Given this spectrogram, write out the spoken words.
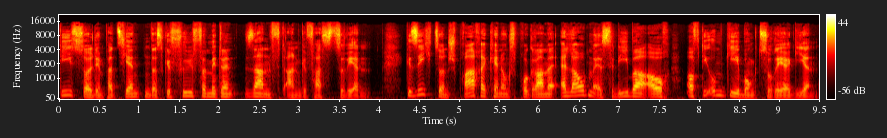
Dies soll dem Patienten das Gefühl vermitteln, sanft angefasst zu werden. Gesichts- und Spracherkennungsprogramme erlauben es Lieber auch, auf die Umgebung zu reagieren.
